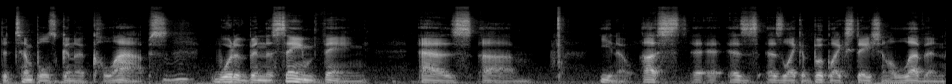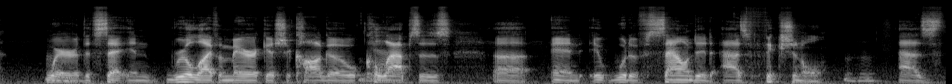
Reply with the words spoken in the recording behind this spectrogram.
the temple's going to collapse, would have been the same thing as um, you know us as as like a book like Station Eleven, where that's set in real life America, Chicago collapses, uh, and it would have sounded as fictional as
